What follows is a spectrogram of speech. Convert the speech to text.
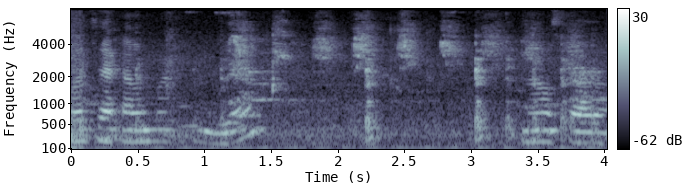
వర్షాకాలం నమస్కారం.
